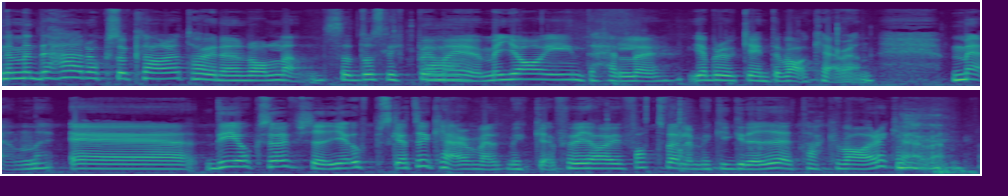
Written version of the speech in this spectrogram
Nej men det här också, Klara tar ju den rollen så då slipper Ah. man ju. Men jag är inte heller, jag brukar inte vara Karen. Men eh, det är också i och för sig, jag uppskattar ju Karen väldigt mycket för vi har ju fått väldigt mycket grejer tack vare Karen.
